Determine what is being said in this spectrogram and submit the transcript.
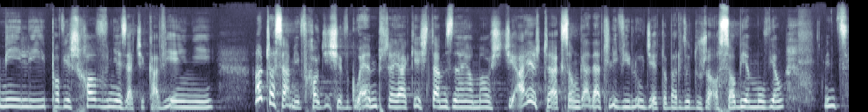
mili, powierzchownie zaciekawieni, no, czasami wchodzi się w głębsze jakieś tam znajomości, a jeszcze jak są gadatliwi ludzie, to bardzo dużo o sobie mówią. Więc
